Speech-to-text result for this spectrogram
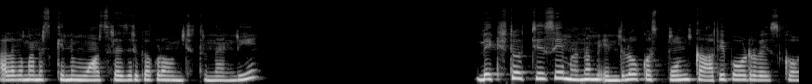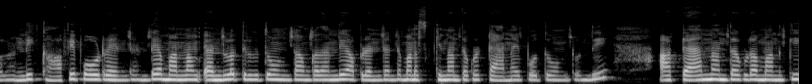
అలాగే మన స్కిన్ మాయిశ్చరైజర్గా కూడా ఉంచుతుందండి. నెక్స్ట్ వచ్చేసి మనం ఇందులో ఒక స్పూన్ కాఫీ పౌడర్ వేసుకోవాలండి. కాఫీ పౌడర్ ఏంటంటే మనం ఎండలో తిరుగుతూ ఉంటాం కదండి. అప్పుడు ఏంటంటే మన స్కిన్ అంతా కూడా ట్యాన్ అయిపోతూ ఉంటుంది. ఆ ట్యాన్ అంతా కూడా మనకి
